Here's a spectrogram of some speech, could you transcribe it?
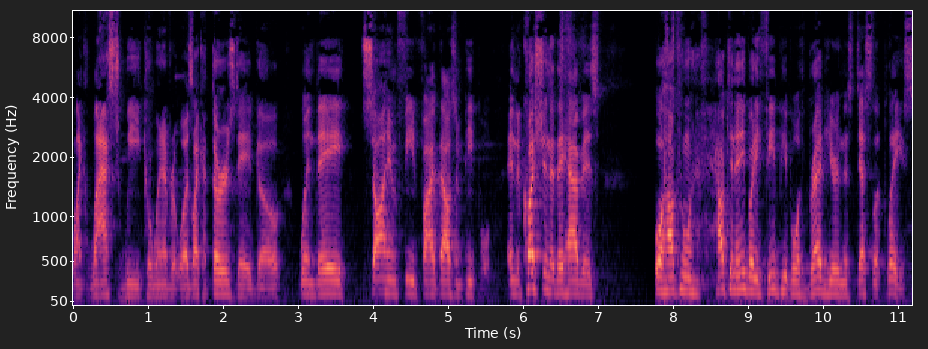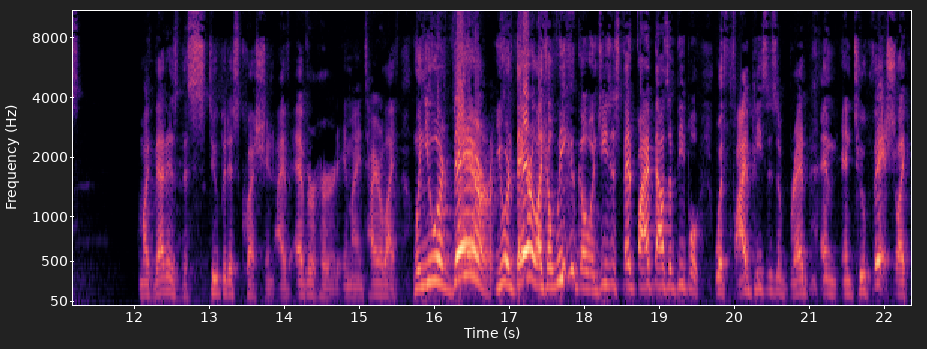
like last week or whenever it was, like a Thursday ago, when they saw him feed 5,000 people. And the question that they have is, well, how can, how can anybody feed people with bread here in this desolate place? I'm like, that is the stupidest question I've ever heard in my entire life. When you were there, you were there like a week ago when Jesus fed 5,000 people with five pieces of bread and, and two fish. Like,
